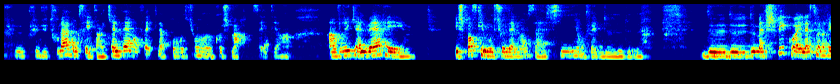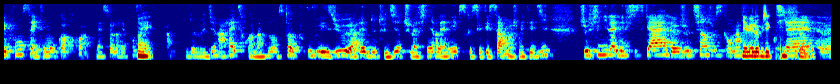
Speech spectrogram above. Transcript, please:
plus. plus. du tout là. Donc, ça a été un calvaire, en fait, la promotion euh, cauchemar. Ça a été un, un vrai calvaire et, et je pense qu'émotionnellement, ça a fini, en fait, de, de de, de, de m'achever quoi. Et la seule réponse ça a été mon corps quoi. La seule réponse ça a été ça, de me dire arrête quoi. Maintenant stop ouvre les yeux arrête de te dire tu vas finir l'année parce que c'était ça. Moi je m'étais dit je finis l'année fiscale je tiens jusqu'en mars il y avait l'objectif. euh,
